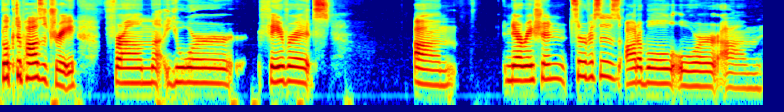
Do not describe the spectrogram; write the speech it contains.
Book Depository, from your favorite um, narration services, Audible or um,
